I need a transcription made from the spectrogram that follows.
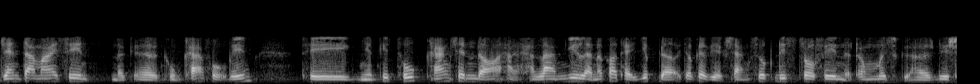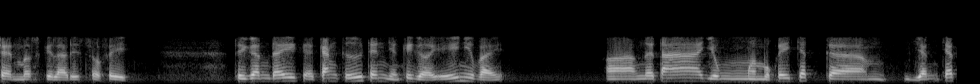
gentamicin là ờ, cũng khá phổ biến thì những cái thuốc kháng sinh đó làm như là nó có thể giúp đỡ cho cái việc sản xuất dystrophin ở trong ờ, Duchenne muscular dystrophy. Thì gần đây căn cứ trên những cái gợi ý như vậy à, người ta dùng một cái chất uh, dẫn chất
